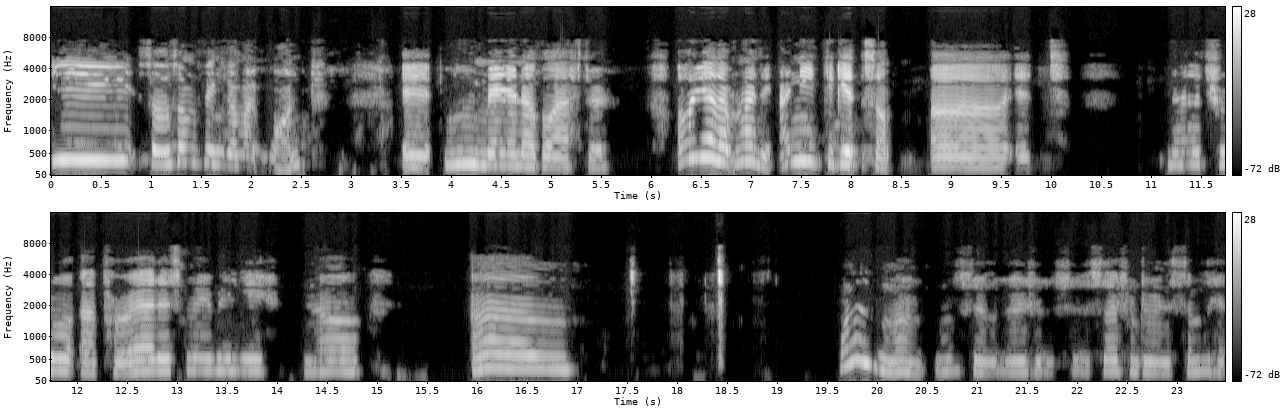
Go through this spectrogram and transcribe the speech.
E, so some things I might want. It, Mana Blaster. Oh yeah, that reminds me, I need to get some, uh, it's natural apparatus maybe, no, um, what is the month? Aside from doing assembly here,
